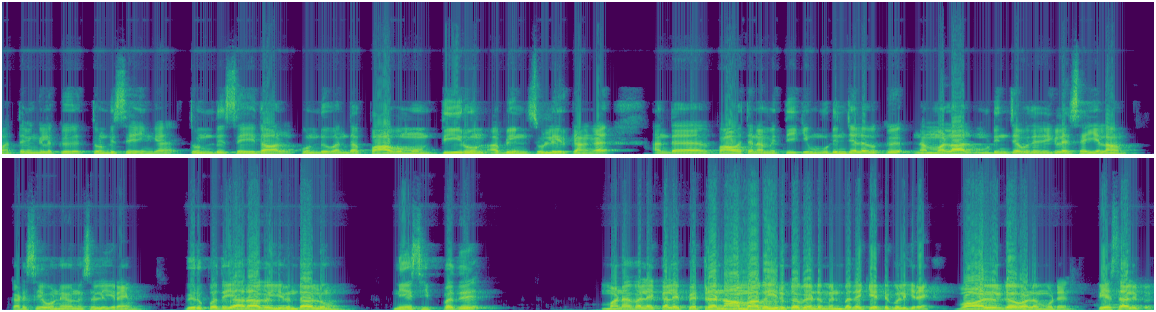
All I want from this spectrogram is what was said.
மற்றவங்களுக்கு தொண்டு செய்யுங்க. தொண்டு செய்தால் கொண்டு வந்த பாவமும் தீரும் அப்படின்னு சொல்லியிருக்காங்க. அந்த பாவத்தை நம்ம தீக்கி முடிஞ்ச அளவுக்கு நம்மளால் முடிஞ்ச உதவிகளை செய்யலாம். கடைசியாக ஒன்றே ஒன்று சொல்லுகிறேன் விருப்பது யாராக இருந்தாலும் நேசிப்பது மனவளைக்கலை பெற்ற நாமாக இருக்க வேண்டும் என்பதை கேட்டுக்கொள்கிறேன். வாழ்க வளமுடன். பேச அழைப்பு.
